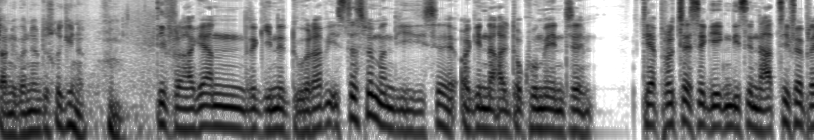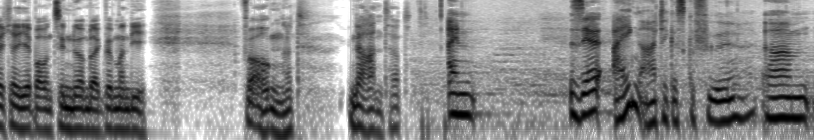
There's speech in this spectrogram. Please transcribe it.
dann übernimmt es Regine. Hm. Die Frage an Regine Dura, wie ist das, wenn man diese Originaldokumente der Prozesse gegen diese Nazi-Verbrecher hier bei uns in Nürnberg, wenn man die vor Augen hat, in der Hand hat? Ein sehr eigenartiges Gefühl. Ähm,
